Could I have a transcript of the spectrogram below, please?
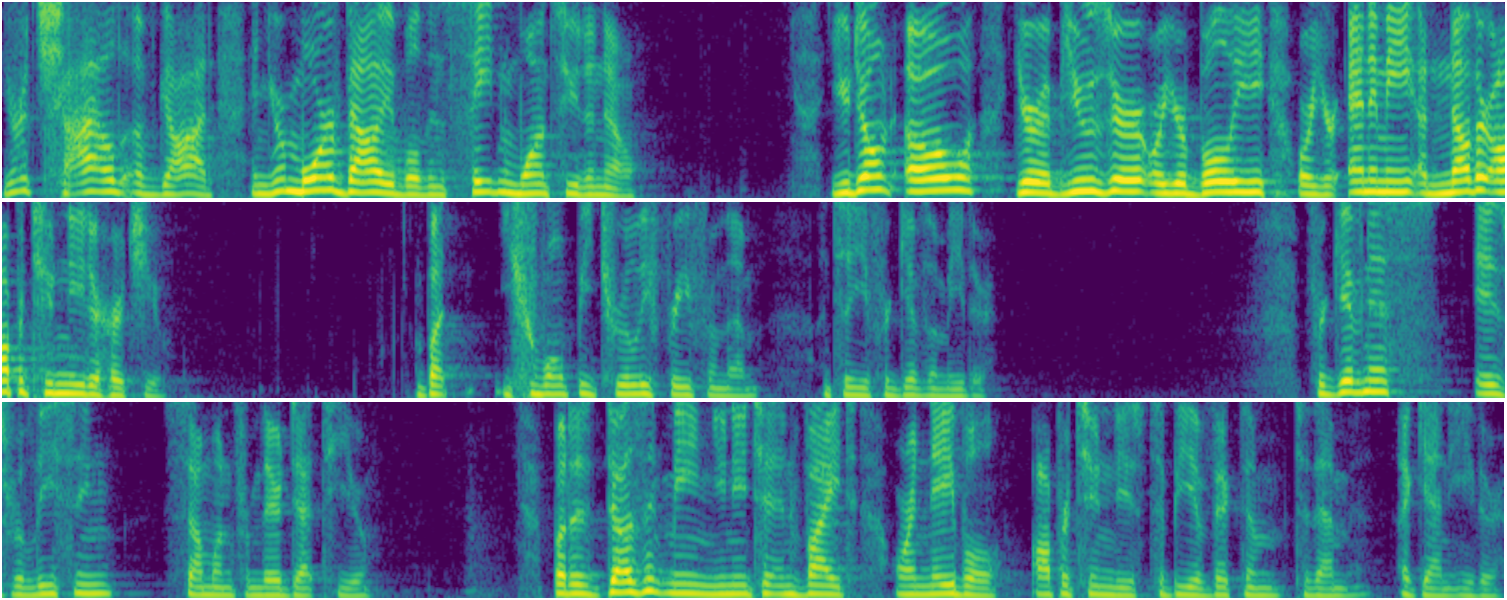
You're a child of God, and you're more valuable than Satan wants you to know. You don't owe your abuser or your bully or your enemy another opportunity to hurt you. But you won't be truly free from them until you forgive them either. Forgiveness is releasing someone from their debt to you. But it doesn't mean you need to invite or enable opportunities to be a victim to them again either.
